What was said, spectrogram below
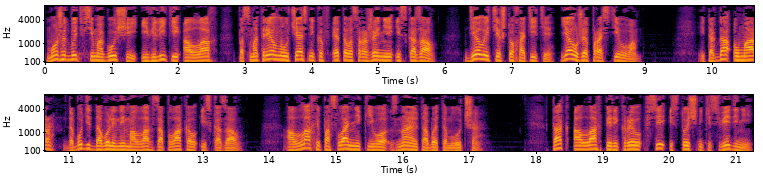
Может быть, всемогущий и великий Аллах посмотрел на участников этого сражения и сказал, «Делайте, что хотите, я уже простил вам». И тогда Умар, да будет доволен им Аллах, заплакал и сказал, «Аллах и посланник его знают об этом лучше». Так Аллах перекрыл все источники сведений,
